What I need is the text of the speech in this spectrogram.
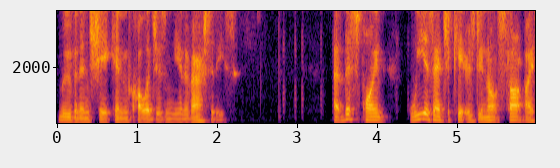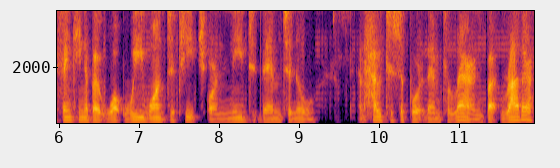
moving and shaking colleges and universities. At this point, we as educators do not start by thinking about what we want to teach or need them to know and how to support them to learn, but rather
